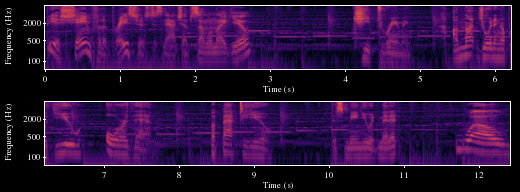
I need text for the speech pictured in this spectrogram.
Be a shame for the Bracers to snatch up someone like you. Keep dreaming. I'm not joining up with you or them. But back to you. This mean you admit it? Well.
